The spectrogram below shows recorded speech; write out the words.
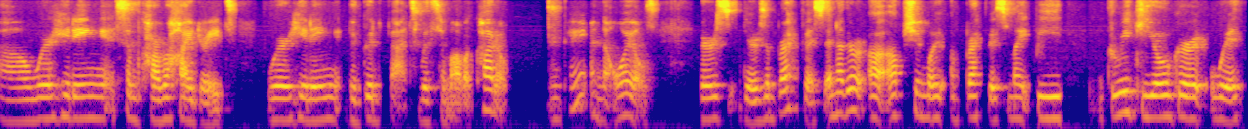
uh, we're hitting some carbohydrates, we're hitting the good fats with some avocado, okay, and the oils. There's there's a breakfast. Another uh, option of breakfast might be Greek yogurt with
